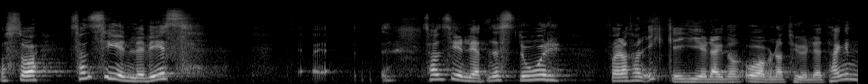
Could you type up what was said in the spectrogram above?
Og så sannsynligvis Sannsynligheten er stor for at han ikke gir deg noen overnaturlige tegn.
